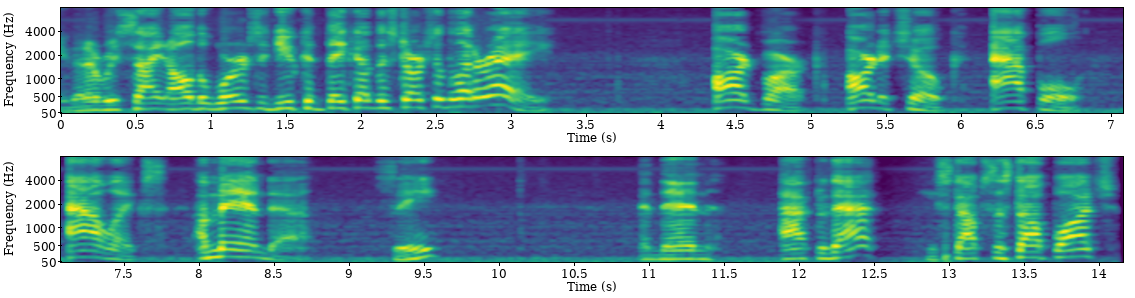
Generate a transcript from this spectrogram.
You're going to recite all the words that you can think of that starts with the letter A. Aardvark, artichoke, apple, Alex, Amanda. See? And then after that, he stops the stopwatch,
